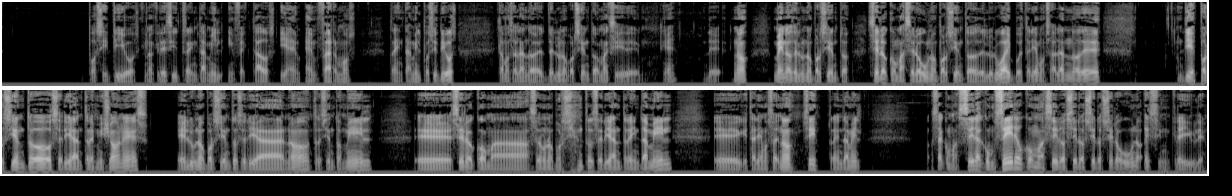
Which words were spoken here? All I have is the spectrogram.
positivos, que no quiere decir 30.000 infectados y enfermos, 30.000 positivos, estamos hablando del, 1%, Maxi, de, ¿eh? De no, menos del 1%, 0,01% del Uruguay, pues estaríamos hablando de 10% serían 3 millones, el 1% sería, ¿no? 300 mil, eh, 0,01% serían 30 mil, eh, que estaríamos, no, sí, 30 mil. O sea, como 0,00001 es increíble.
